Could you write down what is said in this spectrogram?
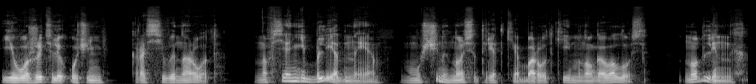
Его жители очень красивый народ, но все они бледные. Мужчины носят редкие оборотки и много волос но длинных.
